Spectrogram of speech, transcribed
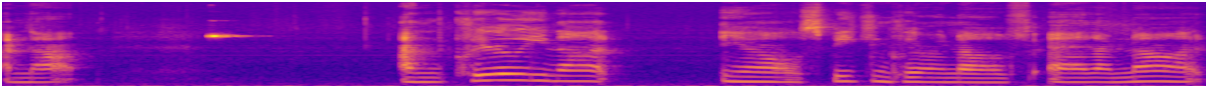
I'm not, I'm clearly not, you know, speaking clear enough, and I'm not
